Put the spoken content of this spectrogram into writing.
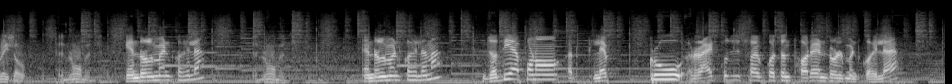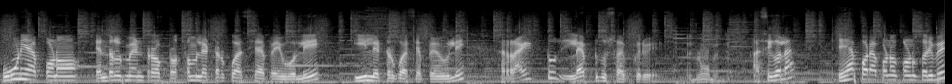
ୱାର୍ଡ଼ ଏନରୋଲମେଣ୍ଟ କହିଲା ଏନରୋଲମେଣ୍ଟ କହିଲା ନା ଯଦି ଆପଣ ଲେଫ୍ଟରୁ ରାଇଟ୍କୁ ଯଦି ସ୍ୱାଇପ୍ କରିଛନ୍ତି ଥରେ ଏନରୋଲମେଣ୍ଟ କହିଲା ପୁଣି ଆପଣ ଏନରୋଲମେଣ୍ଟର ପ୍ରଥମ ଲେଟର୍କୁ ଆସିବା ପାଇଁ ବୋଲି ଇ ଲେଟର୍କୁ ଆସିବା ପାଇଁ ବୋଲି ରାଇଟ୍ ଟୁ ଲେଫ୍ଟକୁ ସ୍ୱାଇପ୍ କରିବେ ଆସିଗଲା ଏହାପରେ ଆପଣ କ'ଣ କରିବେ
